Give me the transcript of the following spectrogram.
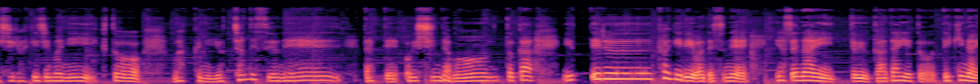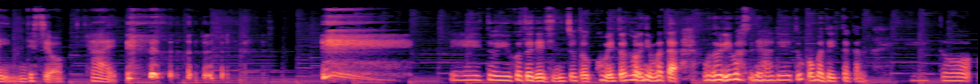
石垣島に行くと、マックに寄っちゃうんですよね。だって美味しいんだもん、とか言ってる限りはですね、痩せないというか、ダイエットできないんですよ。はい。えー、ということでですね、ちょっとコメントの方にまた戻りますね。あれ、どこまで行ったかな。えっ、ー、と、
